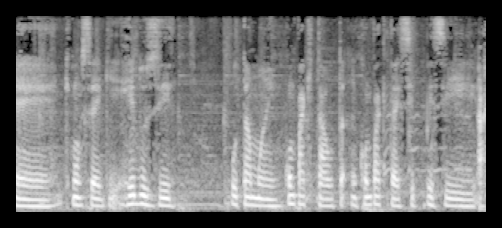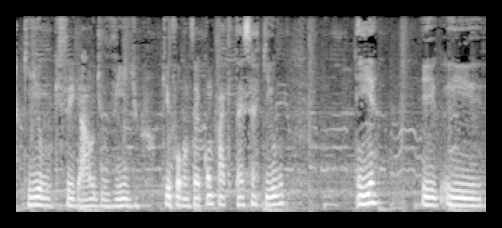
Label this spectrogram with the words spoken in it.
é, que consegue reduzir o tamanho, compactar, o, compactar esse, esse arquivo, que seja áudio, vídeo, o que for, consegue compactar esse arquivo e, e, e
